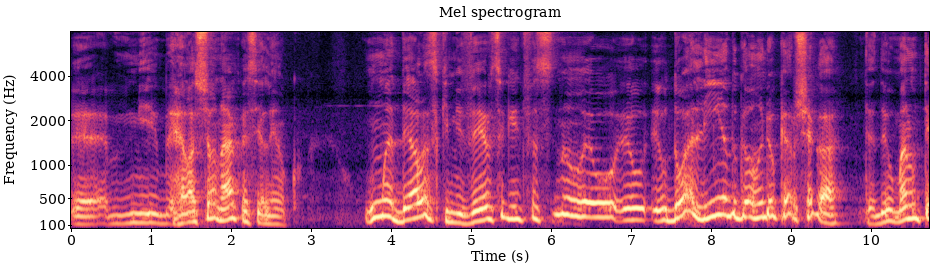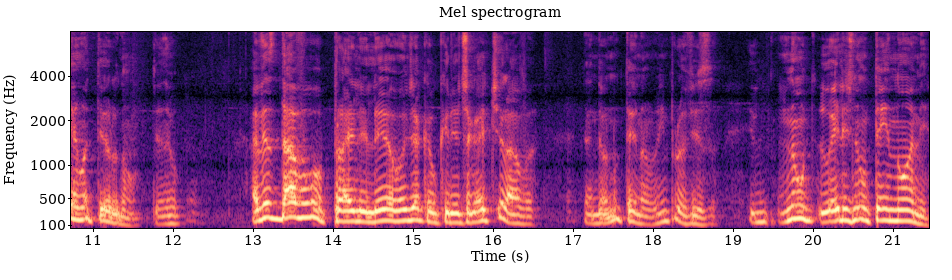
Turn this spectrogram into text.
é, me relacionar com esse elenco. Uma delas que me veio é o seguinte, assim, não, eu, eu, eu dou a linha do onde eu quero chegar, entendeu? Mas não tem roteiro não, entendeu? Às vezes dava para ele ler onde é que eu queria chegar e tirava, entendeu? Não tem não, improvisa. Não, eles não têm nome.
